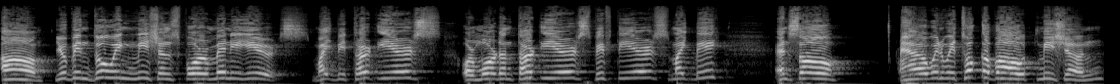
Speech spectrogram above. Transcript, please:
uh, you've been doing missions for many years. Might be 30 years or more than 30 years, 50 years, might be. And so, uh, when we talk about mission,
